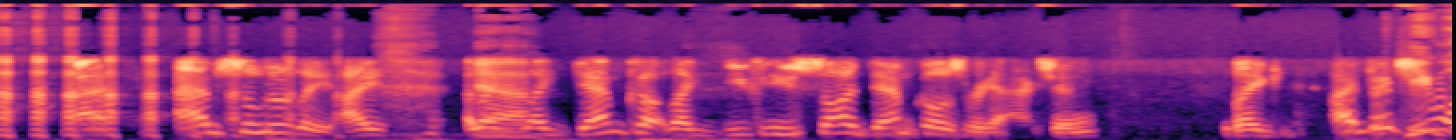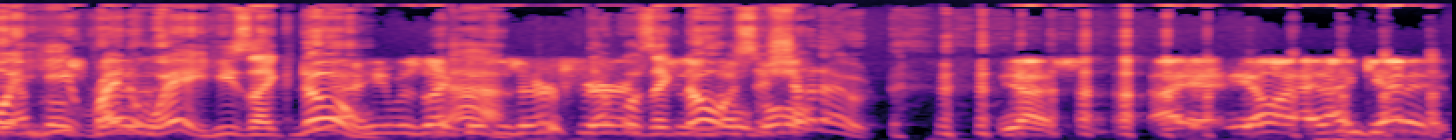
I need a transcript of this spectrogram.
I, absolutely, I like Yeah. like Demko. Like you you saw Demko's reaction. Like I bet he he right away. He's like, no. Yeah, he was like, Yeah. "This is interference. Demko's like, no, no it's a shutout. Yes, I, you know, and I get it.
